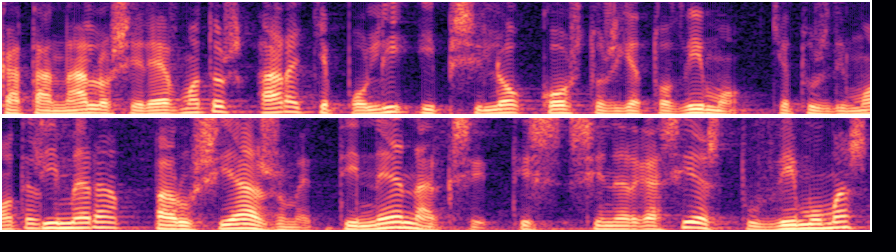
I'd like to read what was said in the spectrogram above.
κατανάλωση ρεύματος, άρα και πολύ υψηλό κόστος για το Δήμο και τους Δημότες. Σήμερα παρουσιάζουμε την έναρξη της συνεργασίας του Δήμου μας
